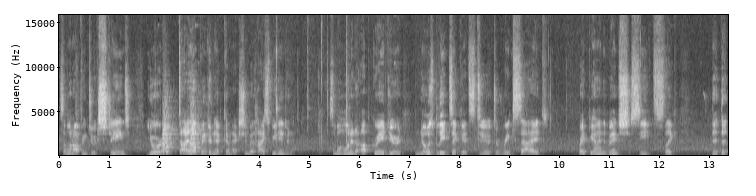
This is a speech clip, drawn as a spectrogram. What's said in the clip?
someone offering to exchange your dial up internet connection with high speed internet. Someone wanted to upgrade your nosebleed tickets to, to rinkside right behind the bench seats. Like, the, the,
